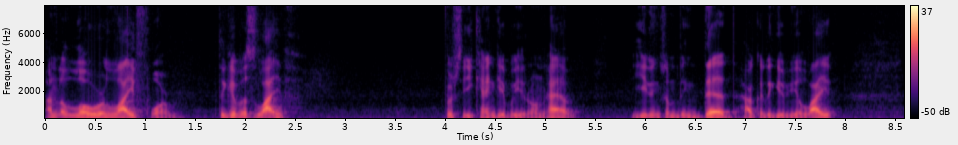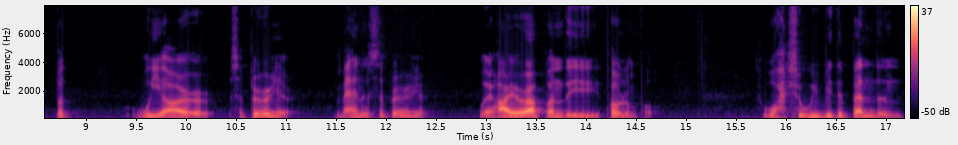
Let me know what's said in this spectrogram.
on a lower life form to give us life? Firstly, you can't give what you don't have eating something dead. How could it give you life? But we are superior. Man is superior. We're higher up on the totem pole. So why should we be dependent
